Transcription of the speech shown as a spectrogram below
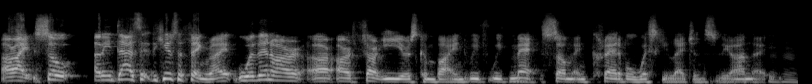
All right, so I mean, Daz, here's the thing, right? Within our, our our 30 years combined, we've we've met some incredible whiskey legends. You know, I'm Mhm.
